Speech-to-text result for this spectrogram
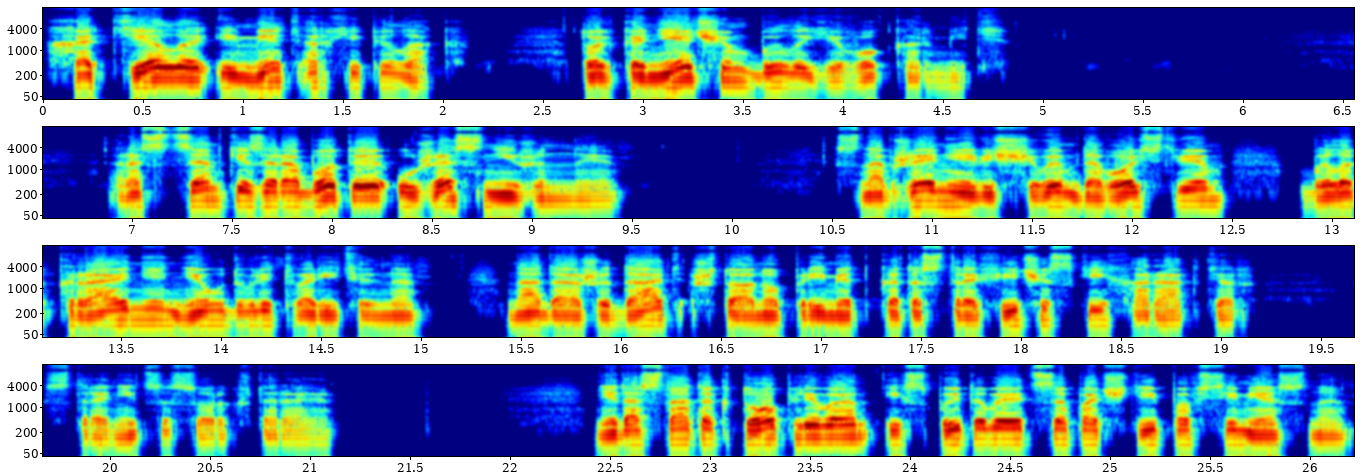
хотела иметь архипелаг, только нечем было его кормить. Расценки за работы уже сниженные. Снабжение вещевым довольствием было крайне неудовлетворительно. Надо ожидать, что оно примет катастрофический характер. Страница 42. Недостаток топлива испытывается почти повсеместно.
